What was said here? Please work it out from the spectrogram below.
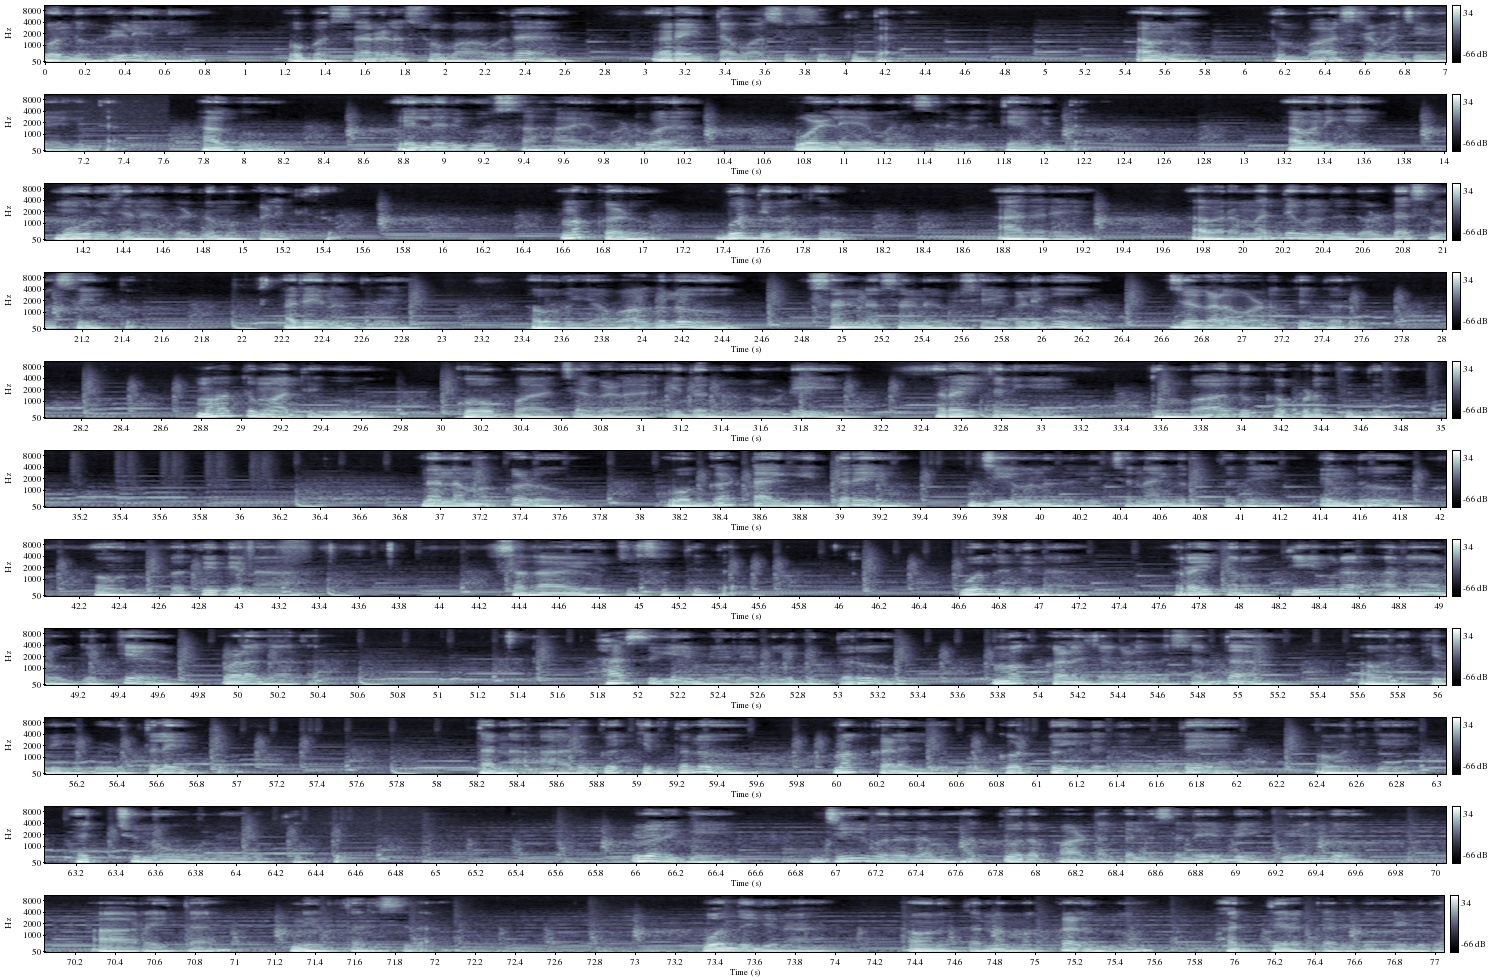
ಒಂದು ಹಳ್ಳಿಯಲ್ಲಿ ಒಬ್ಬ ಸರಳ ಸ್ವಭಾವದ ರೈತ ವಾಸಿಸುತ್ತಿದ್ದ. ಅವನು ತುಂಬಾ ಶ್ರಮಜೀವಿಯಾಗಿದ್ದ ಹಾಗೂ ಎಲ್ಲರಿಗೂ ಸಹಾಯ ಮಾಡುವ ಒಳ್ಳೆಯ ಮನಸ್ಸಿನ ವ್ಯಕ್ತಿಯಾಗಿದ್ದ. ಅವನಿಗೆ ಮೂರು ಜನ ಗಂಡು ಮಕ್ಕಳಿದ್ದರು. ಮಕ್ಕಳು ಬುದ್ಧಿವಂತರು, ಆದರೆ ಅವರ ಮಧ್ಯೆ ಒಂದು ದೊಡ್ಡ ಸಮಸ್ಯೆ ಇತ್ತು. ಅದೇನೆಂದರೆ ಅವರು ಯಾವಾಗಲೂ ಸಣ್ಣ ಸಣ್ಣ ವಿಷಯಗಳಿಗೂ ಜಗಳವಾಡುತ್ತಿದ್ದರು. ಮಾತು ಮಾತಿಗೂ ಕೋಪ, ಜಗಳ ಇದನ್ನು ನೋಡಿ ರೈತನಿಗೆ ತುಂಬಾ ದುಃಖ ಪಡುತ್ತಿದ್ದನು ನನ್ನ ಮಕ್ಕಳು ಒಗ್ಗಟ್ಟಾಗಿ ಇದ್ದರೆ ಜೀವನದಲ್ಲಿ ಚೆನ್ನಾಗಿರುತ್ತದೆ ಎಂದು ಅವನು ಪ್ರತಿದಿನ ಸದಾ ಯೋಚಿಸುತ್ತಿದ್ದ. ಒಂದು ದಿನ ರೈತನು ತೀವ್ರ ಅನಾರೋಗ್ಯಕ್ಕೆ ಒಳಗಾದ. ಹಾಸಿಗೆಯ ಮೇಲೆ ಮಲಗಿದ್ದರೂ ಮಕ್ಕಳ ಜಗಳದ ಶಬ್ದ ಅವನ ಕಿವಿಗೆ ಬೀಳುತ್ತಲೇ ಇತ್ತು. ತನ್ನ ಆರೋಗ್ಯಕ್ಕಿಂತಲೂ ಮಕ್ಕಳಲ್ಲಿ ಒಗ್ಗಟ್ಟು ಇಲ್ಲದಿರುವುದೇ ಅವನಿಗೆ ಹೆಚ್ಚು ನೋವು ನೀಡುತ್ತಿತ್ತು. ಇವರಿಗೆ ಜೀವನದ ಮಹತ್ವದ ಪಾಠ ಕಲಿಸಲೇಬೇಕು ಎಂದು ಆ ರೈತ ನಿರ್ಧರಿಸಿದ. ಒಂದು ದಿನ ಅವನು ತನ್ನ ಮಕ್ಕಳನ್ನು ಹತ್ತಿರ ಕರೆದು ಹೇಳಿದ.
